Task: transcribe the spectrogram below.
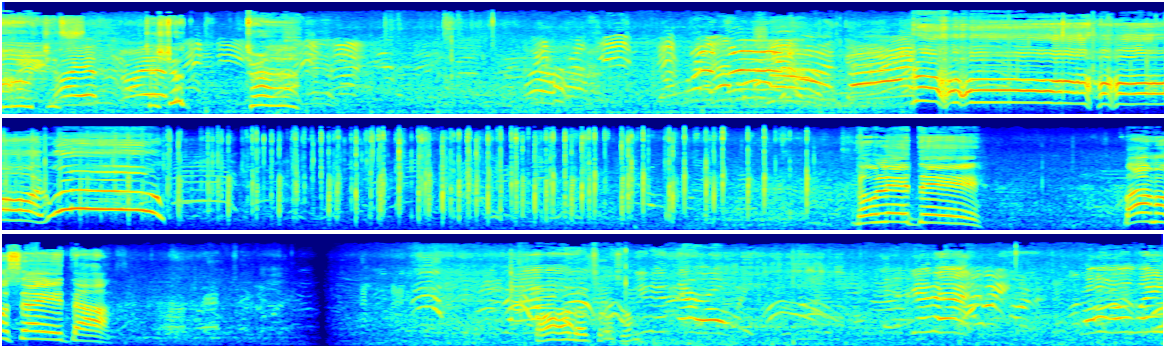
Oh, just, just shoot. Try. Goal! Woo! Doblete. Vamos, Saita. Oh, that's awesome. Get in there, Ollie. Get it. Go, Ollie.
